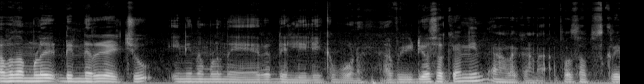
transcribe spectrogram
അപ്പോൾ നമ്മൾ ഡിന്നർ കഴിച്ചു. ഇനി നമ്മൾ നേരെ ഡൽഹിയിലേക്ക് പോകണം ആ വീഡിയോസൊക്കെ ഇനി നാളെ കാണാം. അപ്പോൾ സബ്സ്ക്രൈബ്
